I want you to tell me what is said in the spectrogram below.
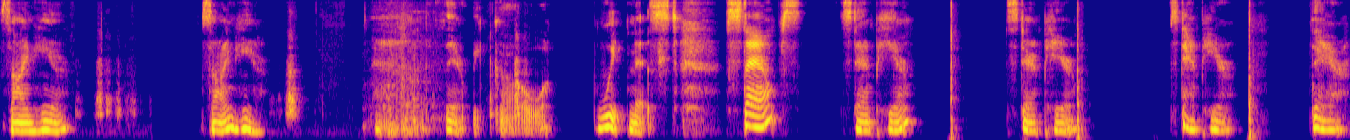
Sign here. Sign here. And there we go. Witnessed. Stamps. Stamp here. Stamp here. Stamp here. There.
